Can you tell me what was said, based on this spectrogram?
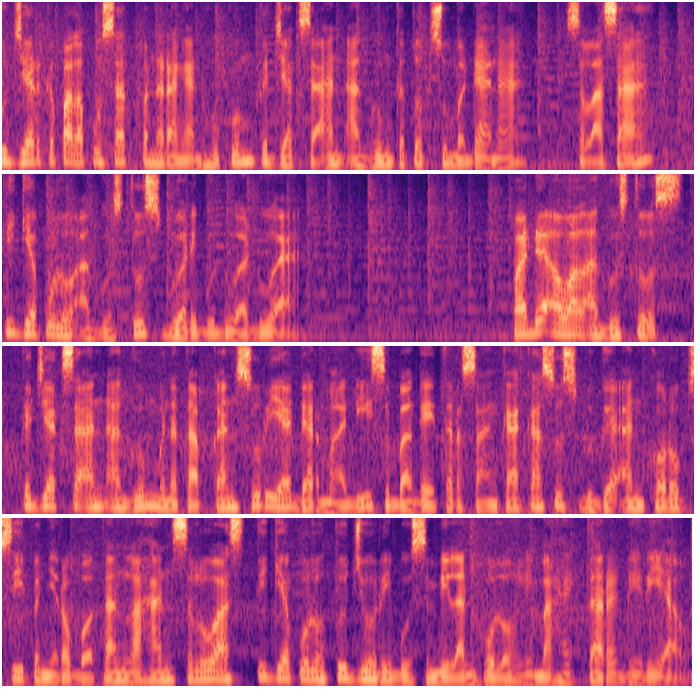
ujar Kepala Pusat Penerangan Hukum Kejaksaan Agung Ketut Sumedana, Selasa, 30 Agustus 2022. Pada awal Agustus, Kejaksaan Agung menetapkan Surya Darmadi sebagai tersangka kasus dugaan korupsi penyerobotan lahan seluas 37.095 hektar di Riau.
